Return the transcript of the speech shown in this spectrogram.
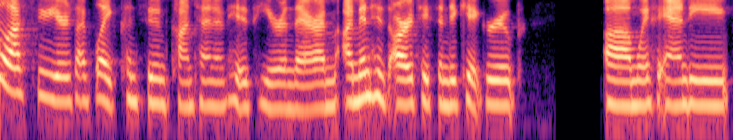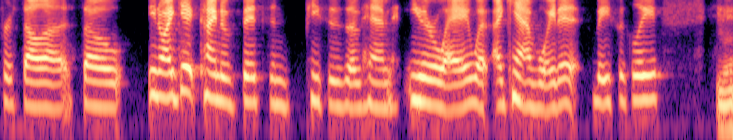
the last few years, I've like consumed content of his here and there. I'm I'm in his Arete Syndicate group um, with Andy Frisella, so you know I get kind of bits and pieces of him either way. What I can't avoid it, basically. Yeah.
